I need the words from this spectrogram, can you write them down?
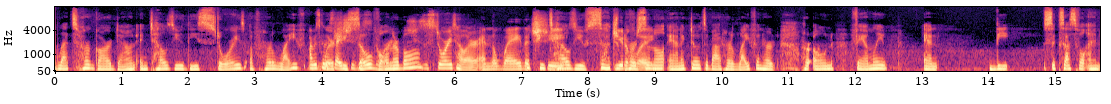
lets her guard down and tells you these stories of her life I was going where say, she's, she's so story, vulnerable. She's a storyteller and the way that she, she, tells you such personal anecdotes about her life and her her own family and the successful and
